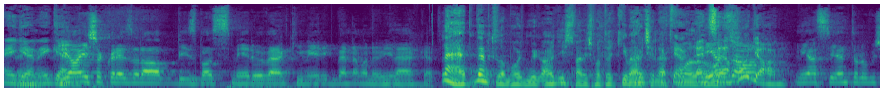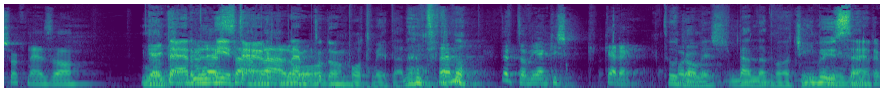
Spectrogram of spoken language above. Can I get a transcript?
Igen, igen. Ja, és akkor ezzel a bizbasz mérővel kimérik bennem a női lelket? lehet, nem tudom, hogy még, ahogy István is mondta, hogy kíváncsi Hogy- lett volna. Ez a, hogyan? Mi a szientológusoknál ez a... Termométer, nem tudom. Potméter, nem Nem, tudom. nem tudom, ilyen kis kerek. Tudom, forog- és benned van a csímen. Műszer,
